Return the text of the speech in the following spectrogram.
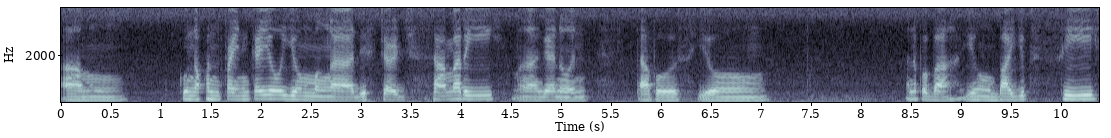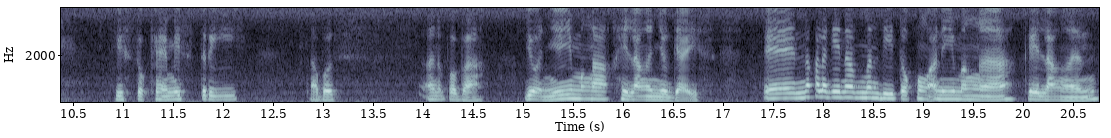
um, kung na-confine kayo, yung mga discharge summary, mga ganun. Tapos, yung, ano pa ba? Yung biopsy, histochemistry, tapos, ano pa ba? Yun, yun yung mga kailangan nyo, guys. And nakalagay naman dito kung ano yung mga kailangan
